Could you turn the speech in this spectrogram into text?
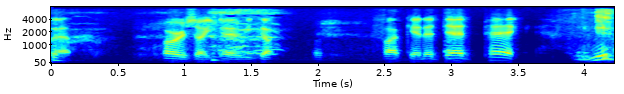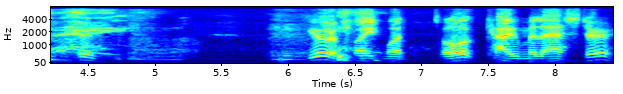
as far as I know, he got fucking a dead pig. You're a fine one to talk, cow molester.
